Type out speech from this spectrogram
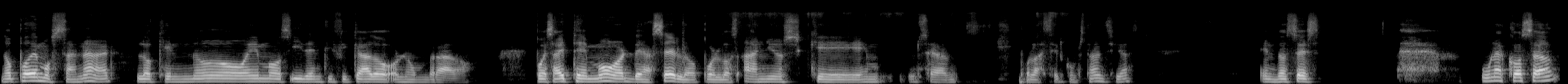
no podemos sanar lo que no hemos identificado o nombrado pues hay temor de hacerlo por los años que, o sea, por las circunstancias. Entonces, una cosa,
